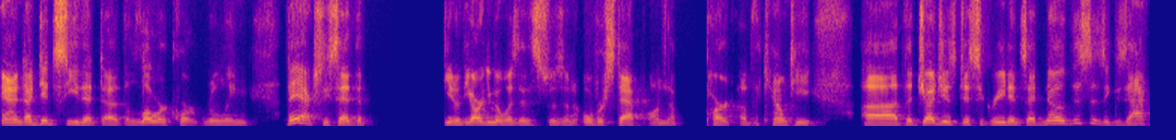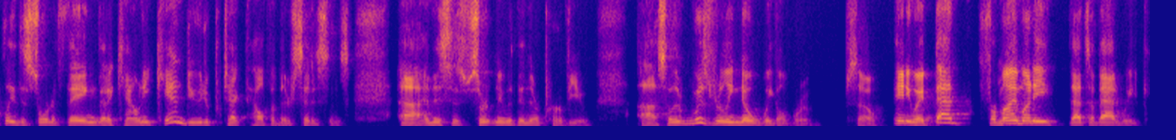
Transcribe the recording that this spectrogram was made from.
and I did see that uh, the lower court ruling, they actually said that, you know, the argument was that this was an overstep on the part of the county. Uh, the judges disagreed and said, no, this is exactly the sort of thing that a county can do to protect the health of their citizens. Uh, and this is certainly within their purview. Uh, so there was really no wiggle room. So anyway, bad for my money. That's a bad week.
